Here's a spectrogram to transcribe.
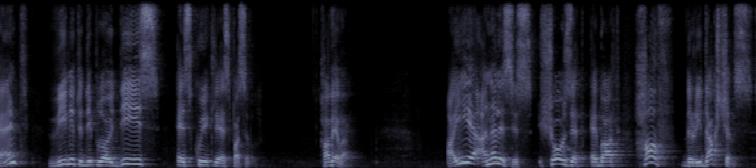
And we need to deploy these as quickly as possible. However, IEA analysis shows that about half the reductions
